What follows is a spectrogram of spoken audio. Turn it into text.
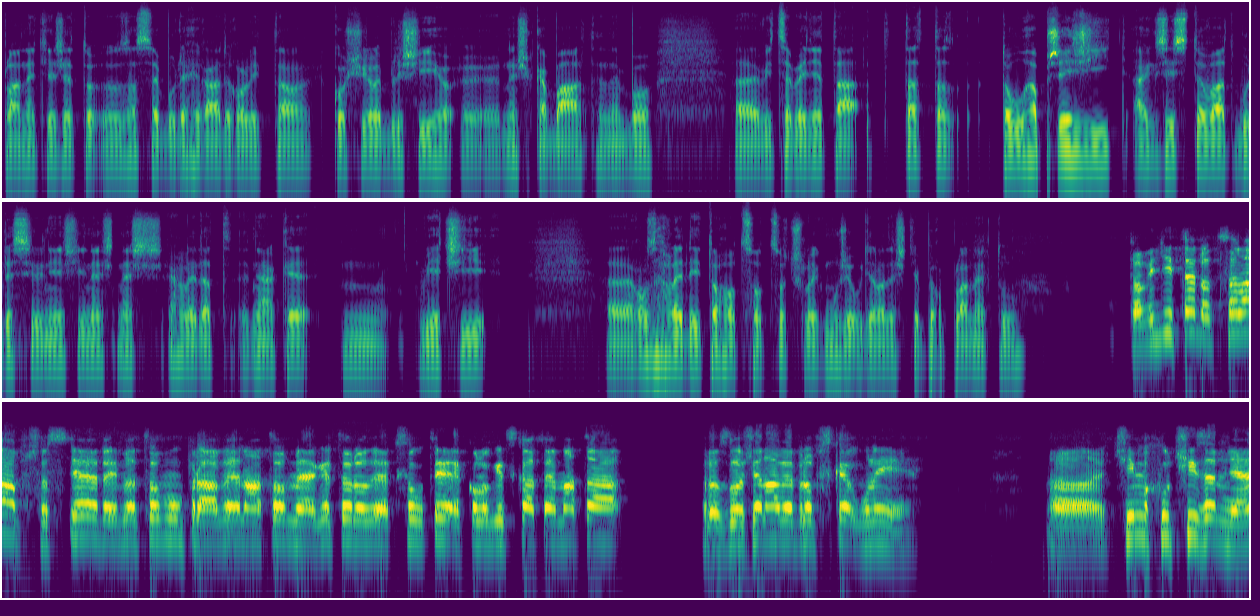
planetě, že to zase bude hrát roli ta košile bližší než kabát, nebo víceméně ta, ta, ta touha přežít a existovat bude silnější, než, než hledat nějaké hm, větší rozhledy toho, co, co člověk může udělat ještě pro planetu? To vidíte docela přesně, dejme tomu právě na tom, jak, je to, jak jsou ty ekologická témata rozložena v Evropské unii. Eh, čím chudší země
